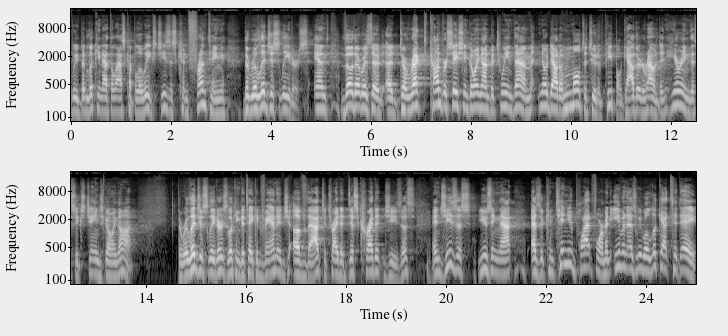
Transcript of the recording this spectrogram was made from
we've been looking at the last couple of weeks, Jesus confronting the religious leaders. And though there was a, a, direct conversation going on between them, no doubt a multitude of people gathered around and hearing this exchange going on. The religious leaders looking to take advantage of that to try to discredit Jesus, and Jesus using that as a continued platform. And even as we will look at today,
